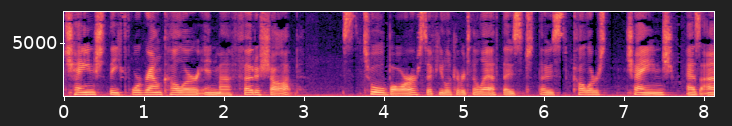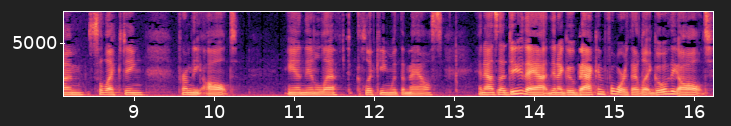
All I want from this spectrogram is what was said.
change the foreground color in my Photoshop toolbar. So if you look over to the left, those, those colors change as I'm selecting from the Alt and then left clicking with the mouse. And as I do that, then I go back and forth. I let go of the Alt,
